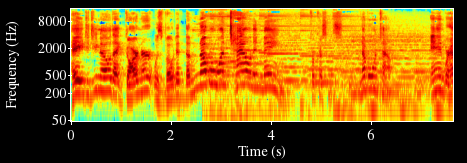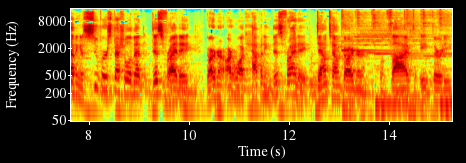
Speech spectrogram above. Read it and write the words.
Hey, did you know that Gardiner was voted the number one town in Maine for Christmas? Number one town. And we're having a super special event this Friday, Gardiner Art Walk happening this Friday, downtown Gardiner from 5 to 8:30.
